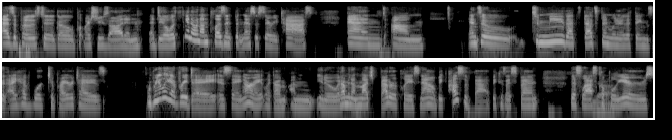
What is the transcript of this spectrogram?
as opposed to go put my shoes on and, and deal with you know an unpleasant but necessary task and um and so to me that's that's been one of the things that i have worked to prioritize really every day is saying all right like i'm i'm you know and i'm in a much better place now because of that because i spent this last yeah. couple years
